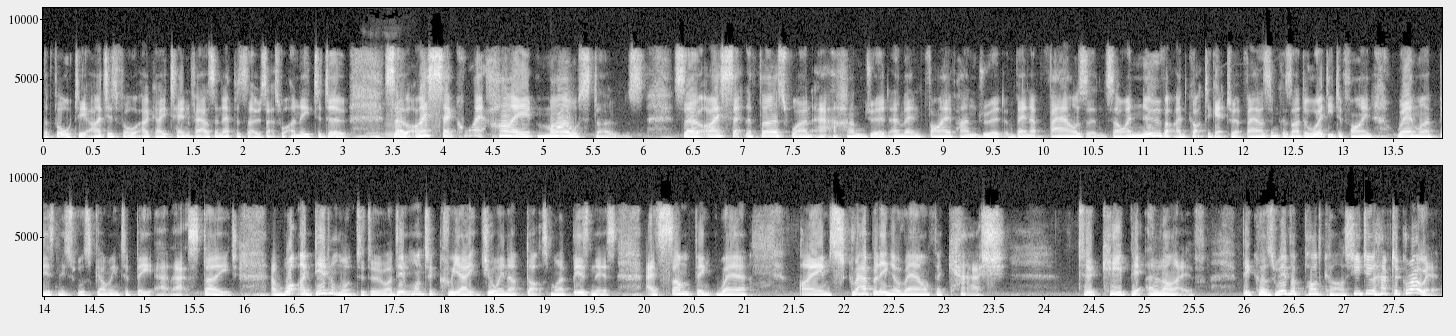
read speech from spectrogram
the 40 i just thought okay 10,000 episodes that's what i need to do. Mm-hmm. so i set quite high milestones. So i set the first one at 100 and then 500 and then 1000 so i knew that i'd got to get to 1000 because i'd already defined where my business was going to be at that stage. And what i didn't want to do i didn't want to create join up dots my business as something where i am scrabbling around for cash to keep it alive. Because with a podcast you do have to grow it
